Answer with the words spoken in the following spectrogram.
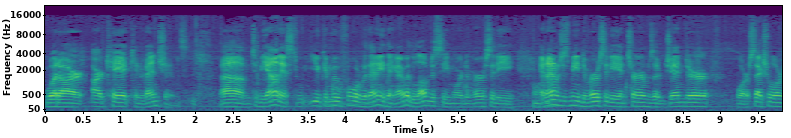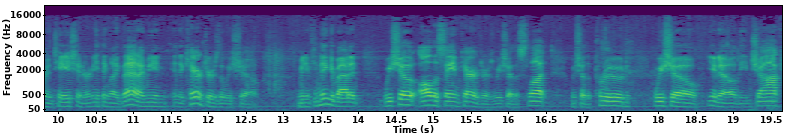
what are archaic conventions. Um, to be honest, you can move forward with anything. I would love to see more diversity, and I don't just mean diversity in terms of gender or sexual orientation or anything like that. I mean in the characters that we show. I mean, if you think about it, we show all the same characters. We show the slut, we show the prude, we show, you know, the jock.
